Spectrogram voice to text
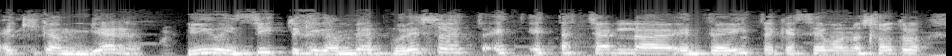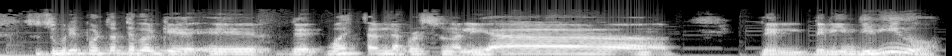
hay que cambiar. Y digo, insisto, hay que cambiar. Por eso esta- est- estas charlas, entrevistas que hacemos nosotros son súper importantes porque eh, demuestran la personalidad del, individuo.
